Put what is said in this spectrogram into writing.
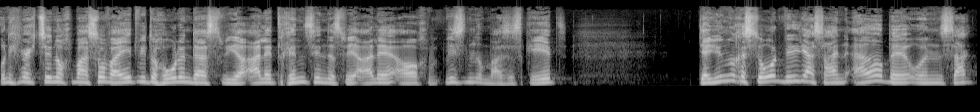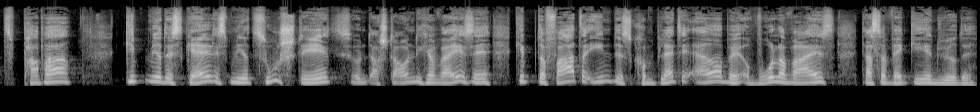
Und ich möchte sie noch mal so weit wiederholen, dass wir alle drin sind, dass wir alle auch wissen, um was es geht. Der jüngere Sohn will ja sein Erbe und sagt, Papa, gib mir das Geld, das mir zusteht. Und erstaunlicherweise gibt der Vater ihm das komplette Erbe, obwohl er weiß, dass er weggehen würde.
